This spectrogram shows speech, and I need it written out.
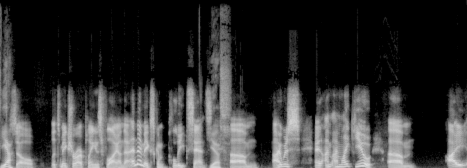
Yeah. So let's make sure our planes fly on that, and that makes complete sense. Yes. Um, I was, and I'm I'm like you. Um, I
